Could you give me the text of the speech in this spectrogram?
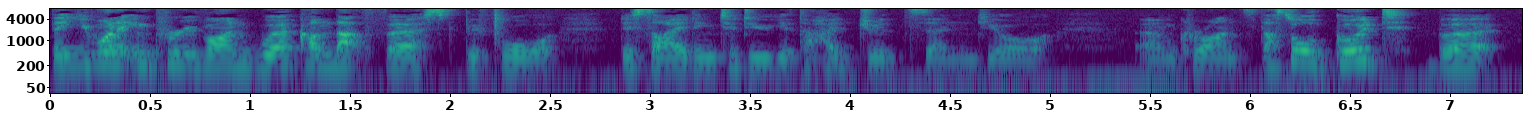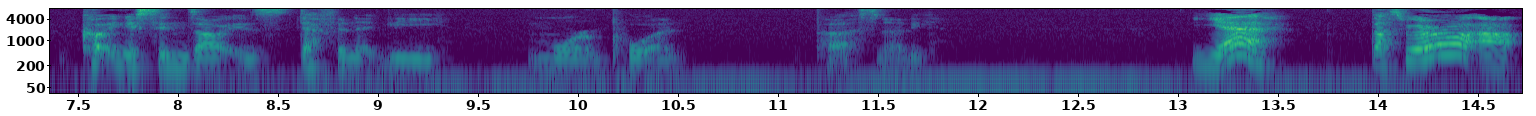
that you want to improve on work on that first before deciding to do your tahajjuds and your um, Qurans. That's all good, but cutting your sins out is definitely more important, personally. Yeah, that's where we're at.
